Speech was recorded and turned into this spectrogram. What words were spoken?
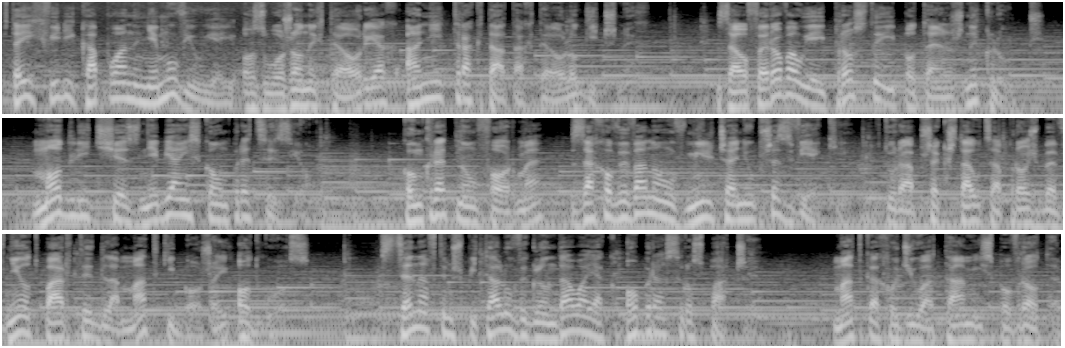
W tej chwili kapłan nie mówił jej o złożonych teoriach ani traktatach teologicznych. Zaoferował jej prosty i potężny klucz: modlić się z niebiańską precyzją. Konkretną formę, zachowywaną w milczeniu przez wieki, która przekształca prośbę w nieodparty dla Matki Bożej odgłos. Scena w tym szpitalu wyglądała jak obraz rozpaczy. Matka chodziła tam i z powrotem,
